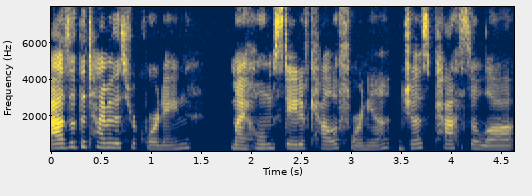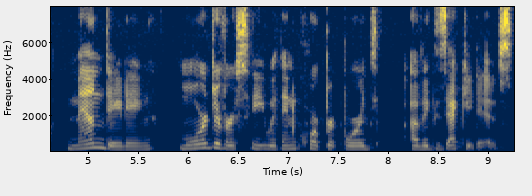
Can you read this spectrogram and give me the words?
As of the time of this recording, my home state of California just passed a law mandating more diversity within corporate boards of executives,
